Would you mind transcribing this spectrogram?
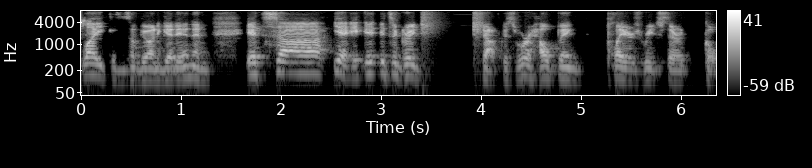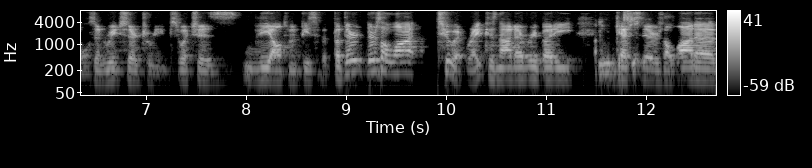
like? Is it something you want to get in? And it's uh yeah, it, it's a great job because we're helping players reach their goals and reach their dreams, which is the ultimate piece of it. But there, there's a lot to it, right? Because not everybody gets there's a lot of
